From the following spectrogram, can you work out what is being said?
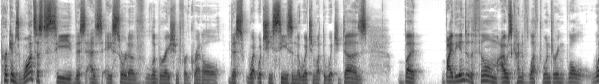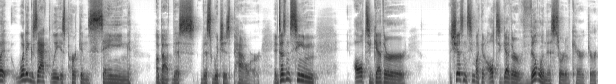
Perkins wants us to see this as a sort of liberation for Gretel, this what what she sees in the witch and what the witch does, but by the end of the film, I was kind of left wondering, well, what what exactly is Perkins saying about this this witch's power? It doesn't seem altogether she doesn't seem like an altogether villainous sort of character,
